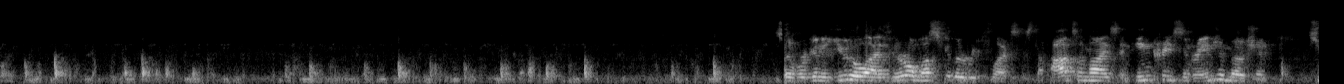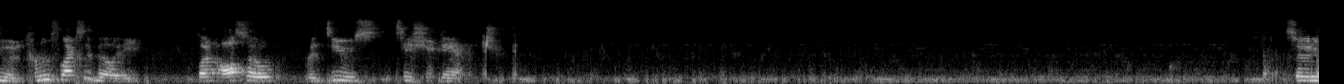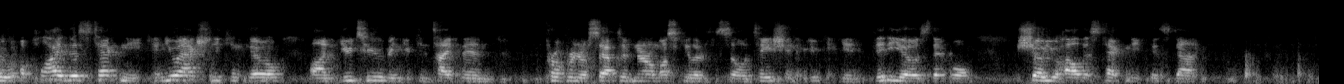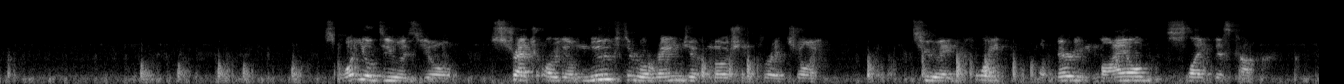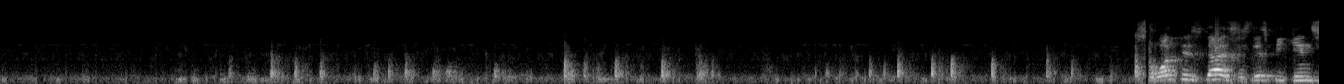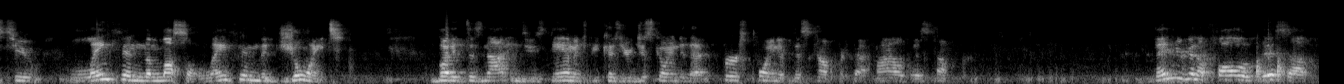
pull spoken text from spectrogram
So we're going to utilize neuromuscular reflexes to optimize an increase in range of motion to improve flexibility, but also reduce tissue damage. So to apply this technique, and you actually can go on YouTube and you can type in proprioceptive neuromuscular facilitation, and you can get videos that will show you how this technique is done. So what you'll do is you'll stretch or you'll move through a range of motion for a joint to a point of very mild, slight discomfort. So what this does is this begins to lengthen the muscle, lengthen the joint, but it does not induce damage because you're just going to that first point of discomfort, that mild discomfort. Then you're going to follow this up,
